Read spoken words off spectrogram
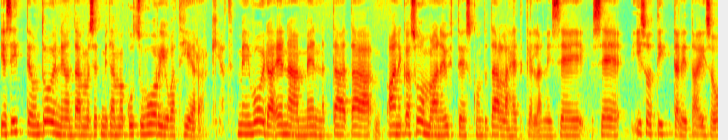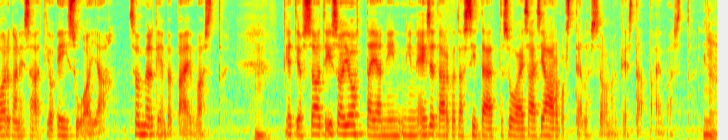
Ja sitten on toinen on tämmöiset, mitä mä kutsun horjuvat hierarkiat. Me ei voida enää mennä, tämä, tämä, ainakaan suomalainen yhteiskunta tällä hetkellä, niin se, se iso titteli tai iso organisaatio ei suojaa. Se on melkeinpä päinvastoin. Että jos sä oot iso johtaja, niin, niin ei se tarkoita sitä, että sua ei saisi arvostella, se on oikeastaan päinvastoin. Yeah.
